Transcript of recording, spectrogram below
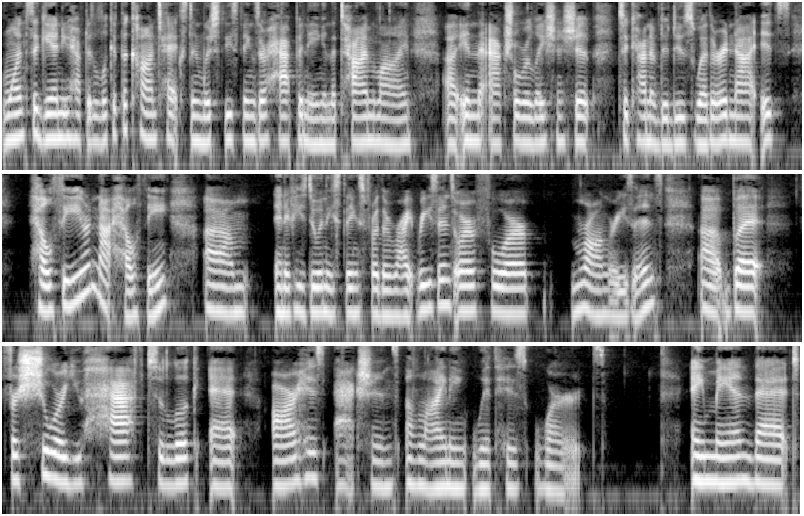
Once again, you have to look at the context in which these things are happening and the timeline uh, in the actual relationship to kind of deduce whether or not it's healthy or not healthy. Um, and if he's doing these things for the right reasons or for wrong reasons. Uh, but for sure you have to look at are his actions aligning with his words? A man that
